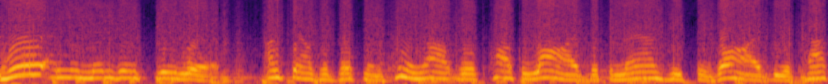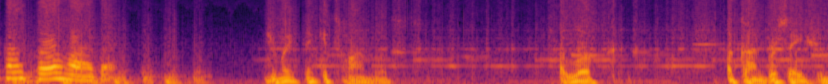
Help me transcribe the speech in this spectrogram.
War and Remembrance we live. I'm Sandra Bookman. Coming up, we'll talk live with the man who survived the attack on Pearl Harbor. You may think it's harmless. A look, a conversation,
